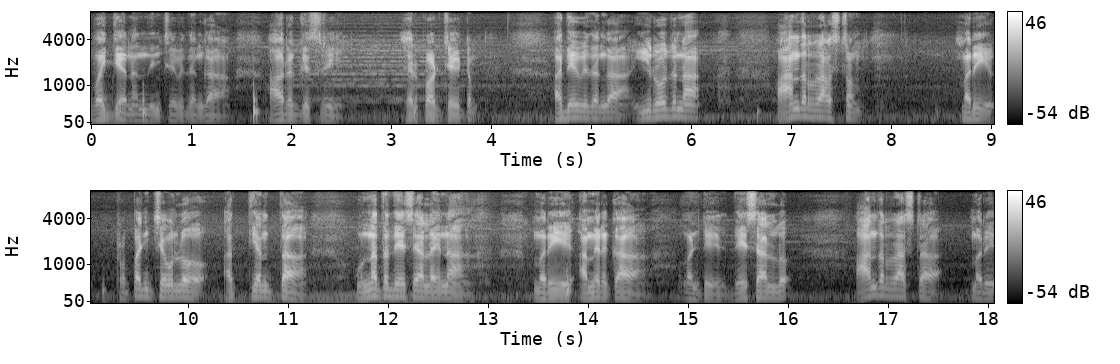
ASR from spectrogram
వైద్యాన్ని అందించే విధంగా ఆరోగ్యశ్రీ ఏర్పాటు చేయటం. అదేవిధంగా ఈ రోజున ఆంధ్ర రాష్ట్రం మరి ప్రపంచంలో అత్యంత ఉన్నత దేశాలైన మరి అమెరికా వంటి దేశాల్లో ఆంధ్ర రాష్ట్ర మరి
